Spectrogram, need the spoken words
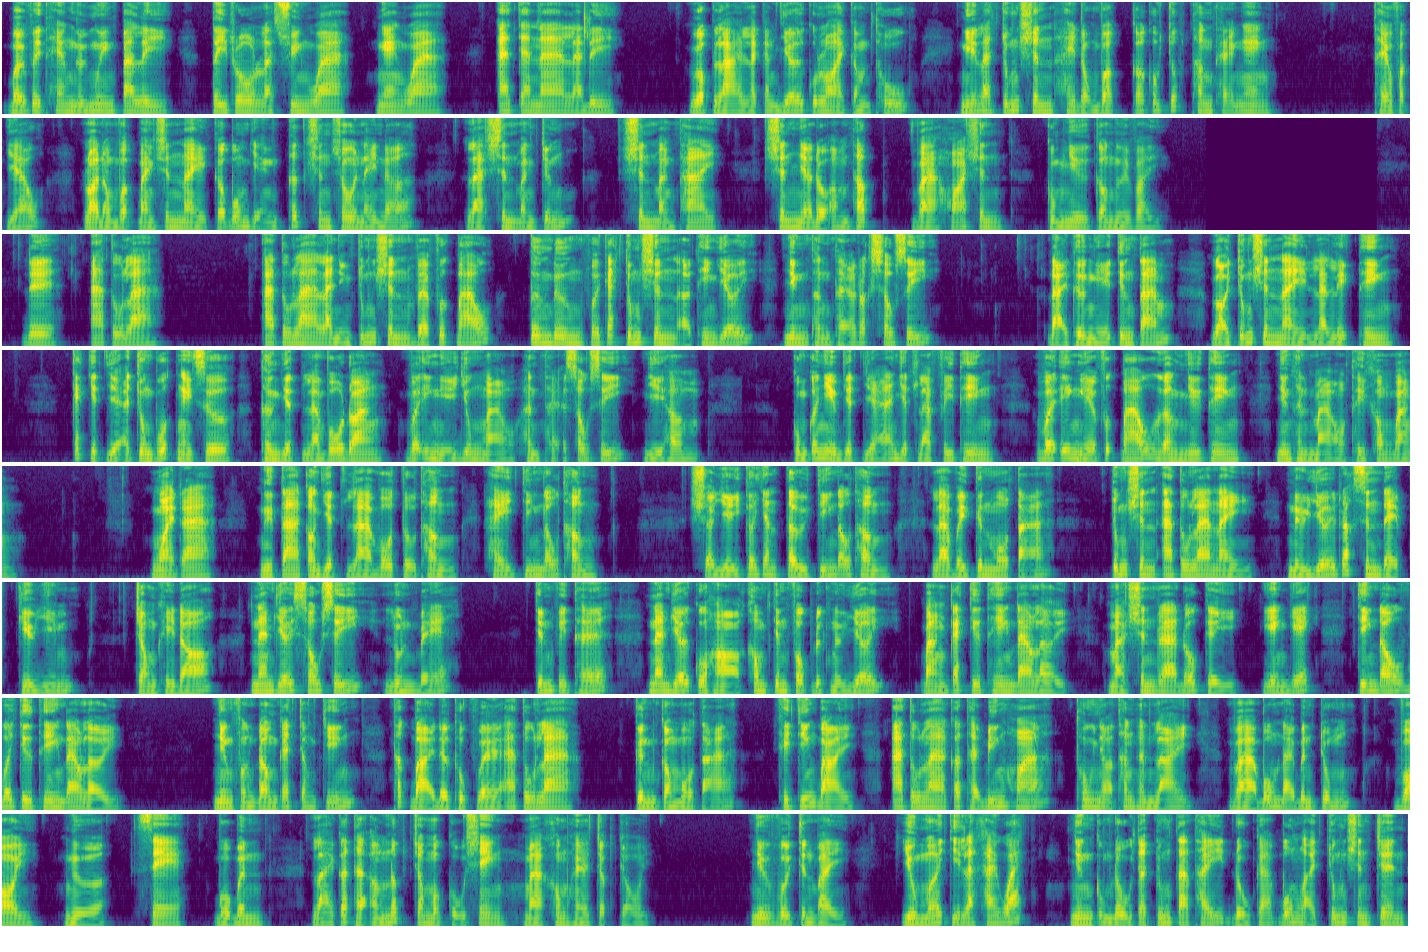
bởi vì theo ngữ nguyên Pali, Tiro là xuyên qua, ngang qua, Achana là đi. Gộp lại là cảnh giới của loài cầm thú, nghĩa là chúng sinh hay động vật có cấu trúc thân thể ngang. Theo Phật giáo, loài động vật bàn sinh này có bốn dạng thức sinh sôi nảy nở, là sinh bằng trứng, sinh bằng thai, sinh nhờ độ ẩm thấp và hóa sinh, cũng như con người vậy. D. Atula Atula là những chúng sinh về phước báo, tương đương với các chúng sinh ở thiên giới, nhưng thân thể rất xấu xí. Đại Thừa Nghĩa chương 8 gọi chúng sinh này là liệt thiên. Các dịch giả Trung Quốc ngày xưa thường dịch là vô đoan với ý nghĩa dung mạo, hình thể xấu xí, dị hợm. Cũng có nhiều dịch giả dịch là phi thiên với ý nghĩa phước báo gần như thiên, nhưng hình mạo thì không bằng. Ngoài ra, người ta còn dịch là vô tử thần hay chiến đấu thần. Sở dĩ có danh từ chiến đấu thần là vì kinh mô tả chúng sinh Atula này, nữ giới rất xinh đẹp, kiều diễm. Trong khi đó, nam giới xấu xí, lùn bé. Chính vì thế, nam giới của họ không chinh phục được nữ giới bằng các chư thiên đao lợi, mà sinh ra đố kỵ, ghen ghét, chiến đấu với chư thiên đao lợi. Nhưng phần đông các trận chiến, thất bại đều thuộc về Atula. Kinh còn mô tả, khi chiến bại, Atula có thể biến hóa, thu nhỏ thân hình lại và bốn đại binh chủng, voi, ngựa, xe, bộ binh, lại có thể ẩn núp trong một củ sen mà không hề chật chội. Như vừa trình bày, dù mới chỉ là khái quát, nhưng cũng đủ cho chúng ta thấy đủ cả bốn loại chúng sinh trên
